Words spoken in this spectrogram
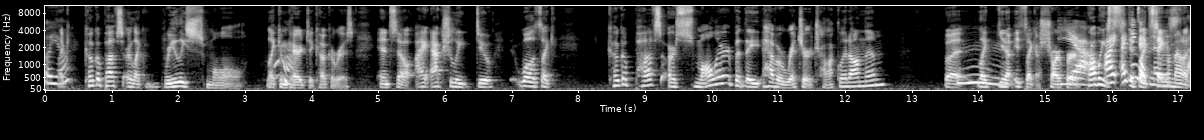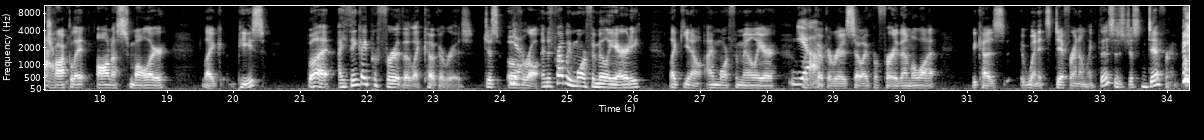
Oh yeah. Like Cocoa Puffs are like really small, like Oh. compared to Cocoa Roos. And so I actually do well, it's like Cocoa Puffs are smaller, but they have a richer chocolate on them. But like you know, it's like a sharper, Mm. Yeah, probably I- I think it's like I've same noticed amount of chocolate on a smaller like piece. But I think I prefer the like Cocoa Roos just Yeah. overall, and it's probably more familiarity. Like you know, I'm more familiar Yeah. with Cocoa Roos, so I prefer them a lot because when it's different, I'm like, this is just different.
